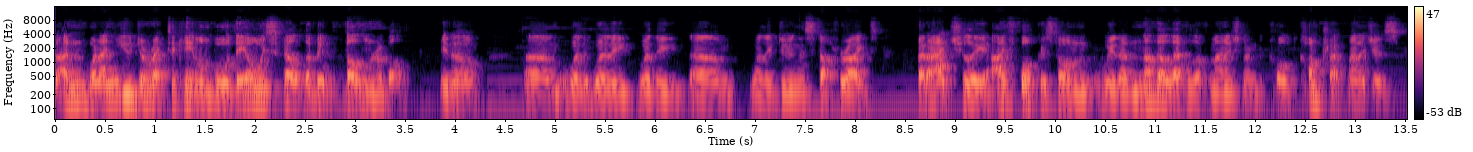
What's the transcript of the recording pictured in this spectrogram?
and when a new director came on board, they always felt a bit vulnerable. You know, um, were, were they were they um, were they doing this stuff right? But actually, I focused on with another level of management called contract managers,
